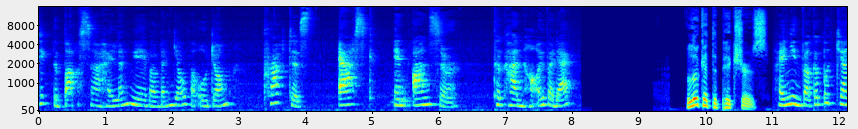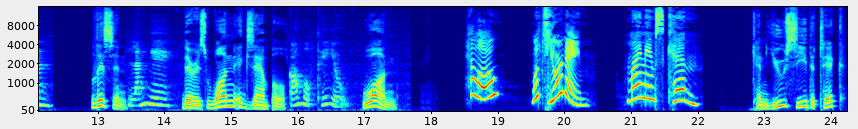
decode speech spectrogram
tick the box là hãy lắng nghe và đánh dấu vào ô trống practice ask and answer thực hành hỏi và đáp Look at the pictures. hãy nhìn vào các bức tranh Listen. lắng nghe There is one example. có một thí dụ One. Hello. What's your name? My name's Kim. Can you see the tick?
